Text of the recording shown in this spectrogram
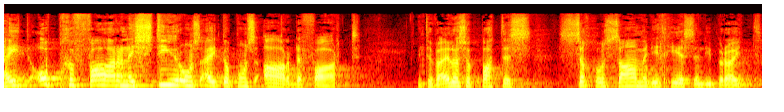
Hy het opgevaar en hy stuur ons uit op ons aardevaart. En terwyl ons op pad is, sug ons saam met die Gees en die bruid.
